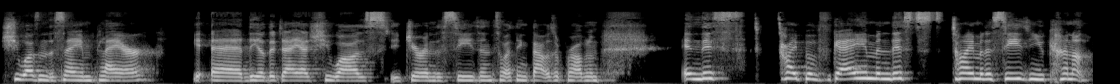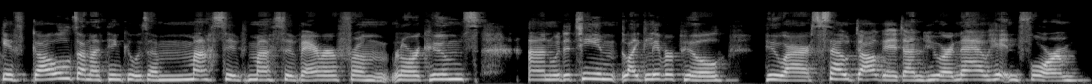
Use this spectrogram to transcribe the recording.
she wasn't the same player uh, the other day as she was during the season. So I think that was a problem. In this type of game, in this time of the season, you cannot gift goals. And I think it was a massive, massive error from Laura Coombs. And with a team like Liverpool, who are so dogged and who are now hitting form,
